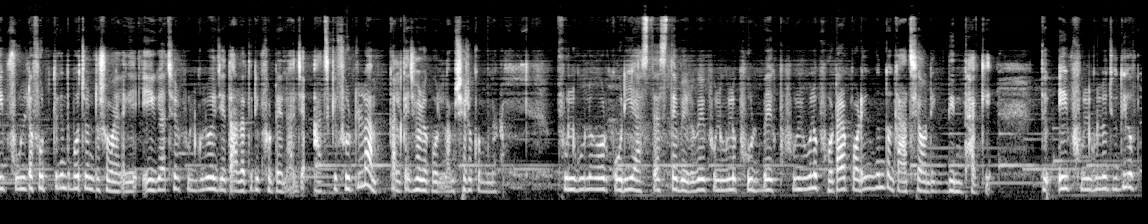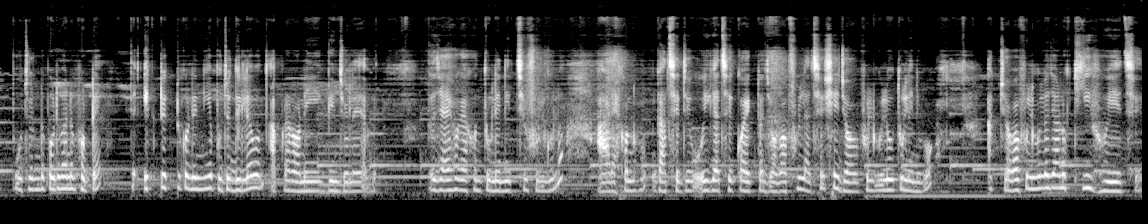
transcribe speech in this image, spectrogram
এই ফুলটা ফুটতে কিন্তু প্রচণ্ড সময় লাগে। এই গাছের ফুলগুলো যে তাড়াতাড়ি ফোটে না, যে আজকে ফুটলাম, কালকে ঝরে পড়লাম, সেরকম না। ফুলগুলো ওর করি আস্তে আস্তে বেরোবে, ফুলগুলো ফুটবে, ফুলগুলো ফোটার পরেও কিন্তু গাছে অনেক দিন থাকে। তো এই ফুলগুলো যদিও প্রচণ্ড পরিমাণে ফোটে, তো একটু একটু করে নিয়ে পুজো দিলেও আপনার অনেক দিন চলে যাবে। তো যাই হোক, এখন তুলে নিচ্ছে ফুলগুলো। আর এখন গাছে যে ওই গাছে কয়েকটা জবা ফুল আছে, সেই জবা ফুলগুলোও তুলে নেব। আর জবা ফুলগুলো যেন কি হয়েছে?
